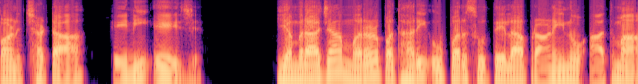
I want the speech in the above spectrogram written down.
પણ છટા એની એજ. યમરાજા મરણ પથારી ઉપર સૂતેલા પ્રાણીનો આત્મા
